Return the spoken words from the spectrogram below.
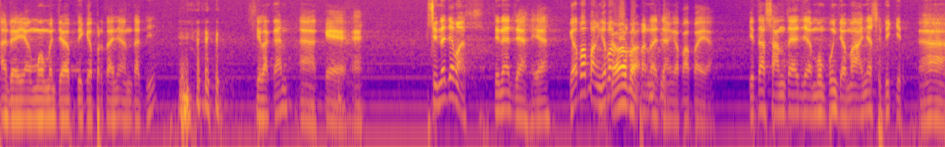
Ada yang mau menjawab tiga pertanyaan tadi silakan. Oke sini aja mas. Sini aja ya. Nggak apa-apa nggak apa-apa. Apa aja nggak apa-apa ya. Kita santai aja mumpung jamaahnya sedikit. Nah.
